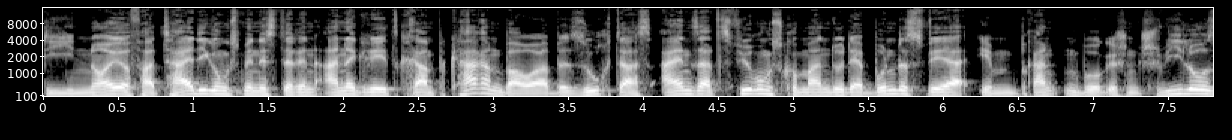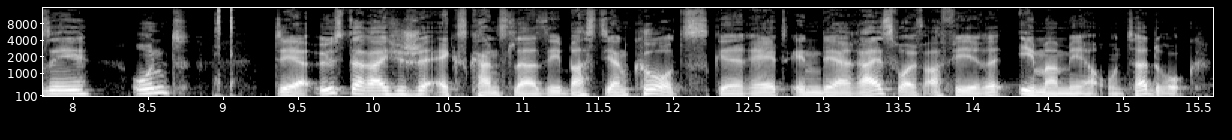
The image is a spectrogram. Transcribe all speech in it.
Die neue Verteidigungsministerin Annegret Kramp-Karrenbauer besucht das Einsatzführungskommando der Bundeswehr im brandenburgischen Schwilosee und der österreichische Ex-Kanzler Sebastian Kurz gerät in der Reißwolf-Affäre immer mehr unter Druck.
